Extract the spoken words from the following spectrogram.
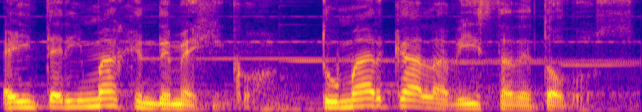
E Interimagen de México, tu marca a la vista de todos.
